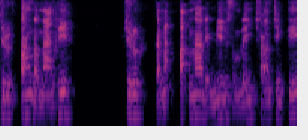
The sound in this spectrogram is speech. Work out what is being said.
ជ្រើសតាំងតំណាងរាស្ត្រជ្រើសគណៈបកណាដែលមានសម្លេងច្រើនជាងគេ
